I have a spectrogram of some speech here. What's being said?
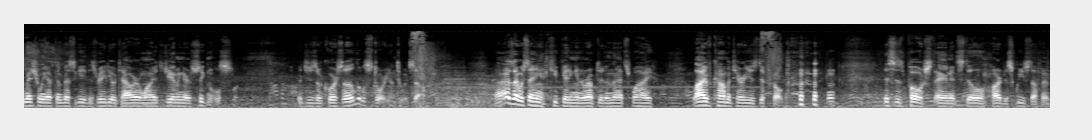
Our mission, we have to investigate this radio tower and why it's jamming our signals. Which is, of course, a little story unto itself. Uh, as I was saying, I keep getting interrupted, and that's why live commentary is difficult. this is post, and it's still hard to squeeze stuff in.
